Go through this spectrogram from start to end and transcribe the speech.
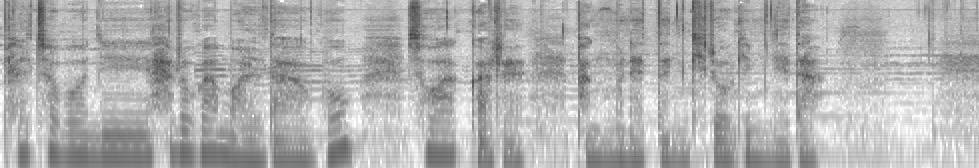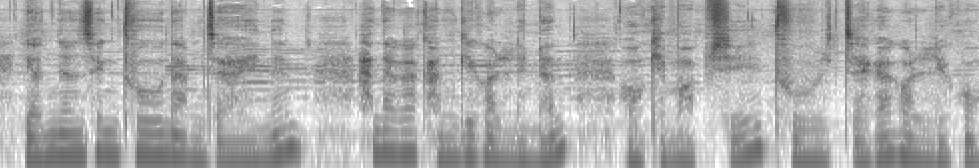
펼쳐보니 하루가 멀다 하고 소아과를 방문했던 기록입니다. 연년생 두 남자아이는 하나가 감기 걸리면 어김없이 둘째가 걸리고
